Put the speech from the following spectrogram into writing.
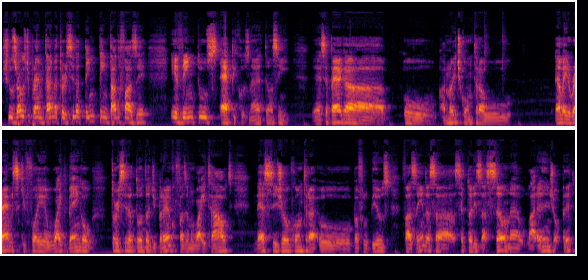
acho que os jogos de prime time a torcida tem tentado fazer eventos épicos, né? Então assim, é, você pega o, a noite contra o LA Rams, que foi o White Bengal, torcida toda de branco fazendo white out nesse jogo contra o Buffalo Bills, fazendo essa setorização, né, o laranja, o preto.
